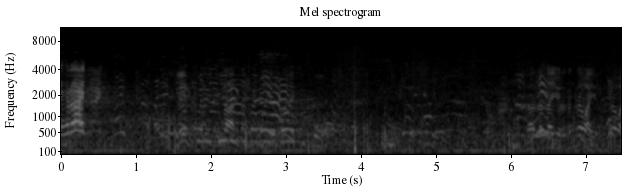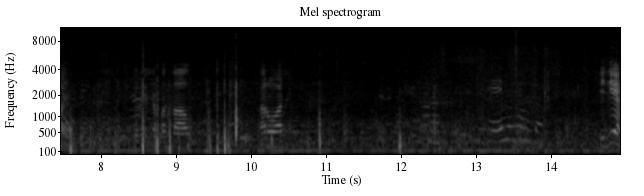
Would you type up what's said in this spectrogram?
Играть. Да, да, да, Юра, закрывай, Юра, закрывай. Юра, видишь, опоздал. Хорош. Иди.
